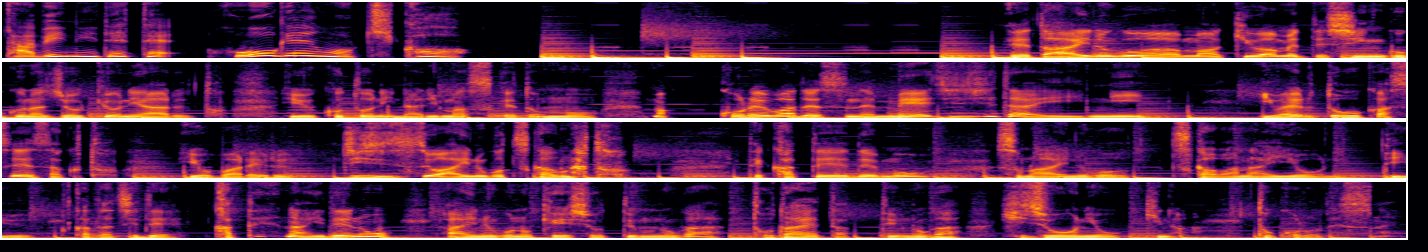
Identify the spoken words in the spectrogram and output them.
旅に出て方言を聞こう。えっ、とアイヌ語はまあ極めて深刻な状況にあるということになりますけども、まあ、これはですね明治時代にいわゆる同化政策と呼ばれる事実上アイヌ語使うなと。で家庭でもそのアイヌ語を使わないようにっていう形で家庭内でのアイヌ語の継承っていうものが途絶えたっていうのが非常に大きなところですね。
